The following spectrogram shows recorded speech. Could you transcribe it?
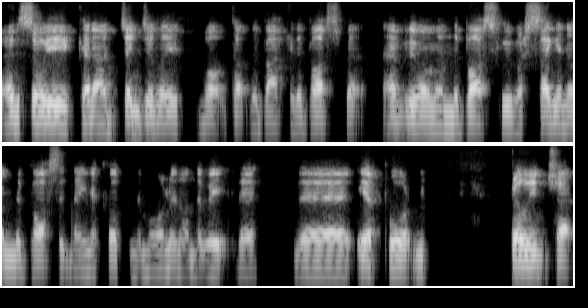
And so we kind of gingerly walked up the back of the bus, but everyone on the bus, we were singing on the bus at nine o'clock in the morning on the way to the, the airport. And brilliant trip,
